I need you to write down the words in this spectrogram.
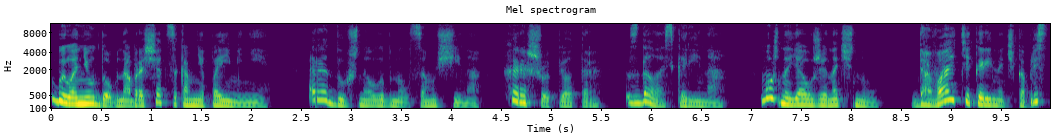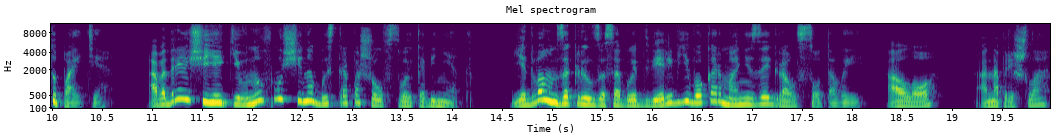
было неудобно обращаться ко мне по имени». Радушно улыбнулся мужчина. «Хорошо, Петр», — сдалась Карина. «Можно я уже начну?» «Давайте, Кариночка, приступайте». Ободряюще ей кивнув, мужчина быстро пошел в свой кабинет. Едва он закрыл за собой дверь, в его кармане заиграл сотовый. «Алло?» Она пришла.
